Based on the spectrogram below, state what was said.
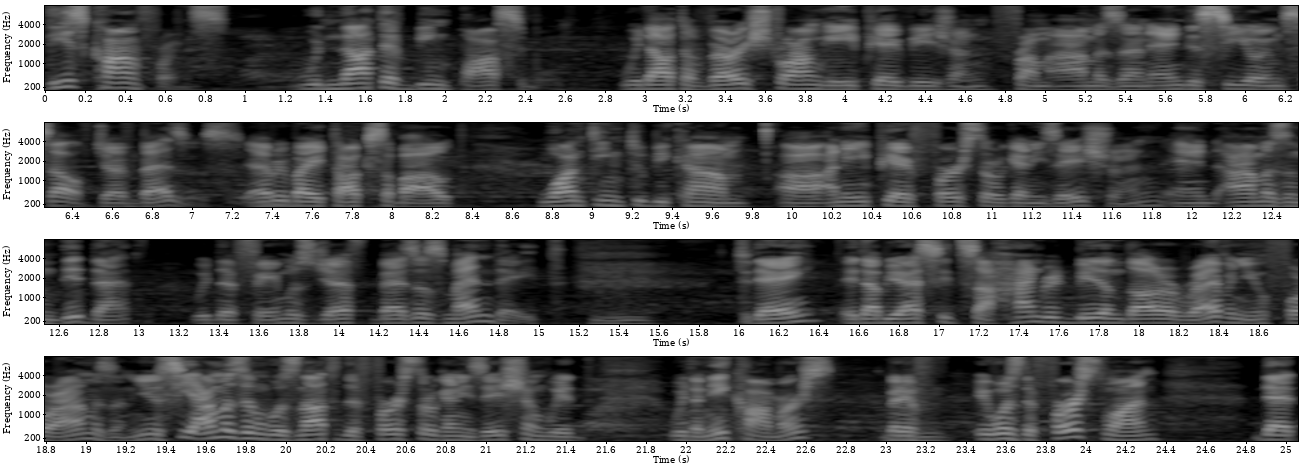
This conference would not have been possible without a very strong API vision from Amazon and the CEO himself, Jeff Bezos. Mm -hmm. Everybody talks about wanting to become uh, an API first organization, and Amazon did that with the famous Jeff Bezos mandate. Mm -hmm. Today, AWS it's a $100 billion revenue for Amazon. You see, Amazon was not the first organization with, with an e-commerce, but mm -hmm. it was the first one that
